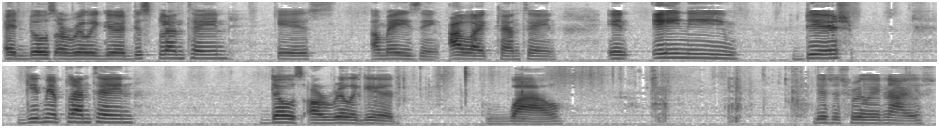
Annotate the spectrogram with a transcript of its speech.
And those are really good. This plantain is amazing. I like plantain. In any dish give me a plantain. Those are really good. Wow. This is really nice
